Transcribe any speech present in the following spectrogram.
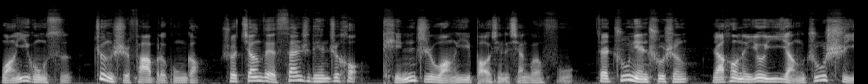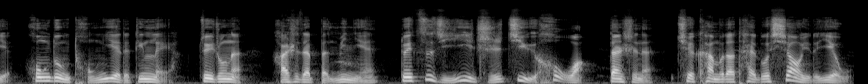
网易公司，正式发布了公告，说将在三十天之后。停止网易保险的相关服务，在猪年出生，然后呢又以养猪事业轰动同业的丁磊啊，最终呢还是在本命年对自己一直寄予厚望，但是呢却看不到太多效益的业务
